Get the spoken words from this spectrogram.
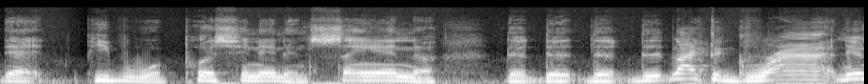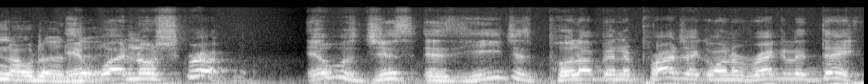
that people were pushing it and saying the the the, the, the like the grind you know the, It the wasn't no script. It was just is he just pull up in the project on a regular date.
